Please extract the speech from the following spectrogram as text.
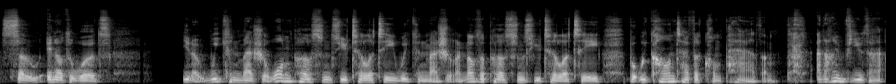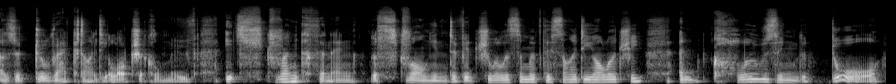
So, in other words, you know, we can measure one person's utility, we can measure another person's utility, but we can't ever compare them. And I view that as a direct ideological move. It's strengthening the strong individualism of this ideology and closing the door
